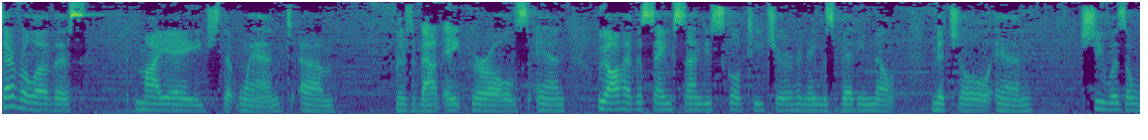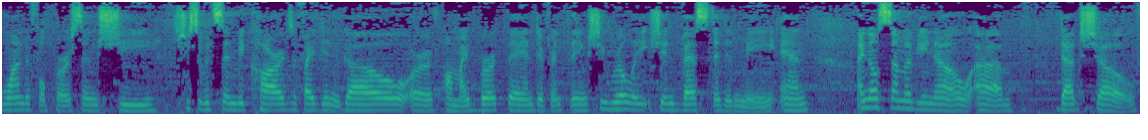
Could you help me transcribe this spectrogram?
several of us my age that went. Um, there's about eight girls, and we all had the same Sunday school teacher. Her name was Betty Mil- Mitchell, and she was a wonderful person. She she would send me cards if I didn't go, or on my birthday and different things. She really she invested in me, and I know some of you know. Um, Doug Shove.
